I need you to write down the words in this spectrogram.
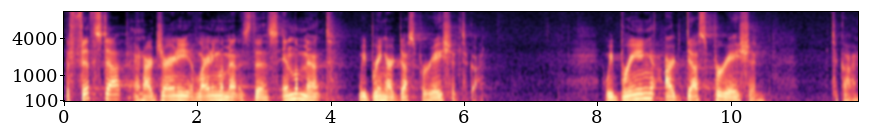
The fifth step in our journey of learning lament is this in lament, we bring our desperation to God. We bring our desperation to God.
